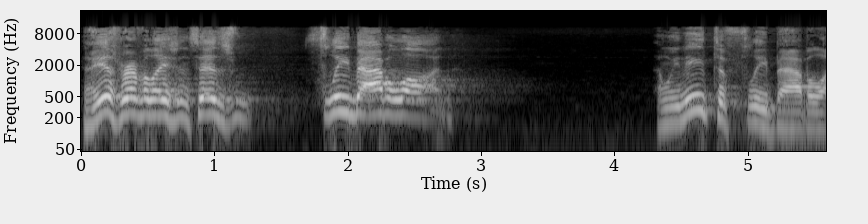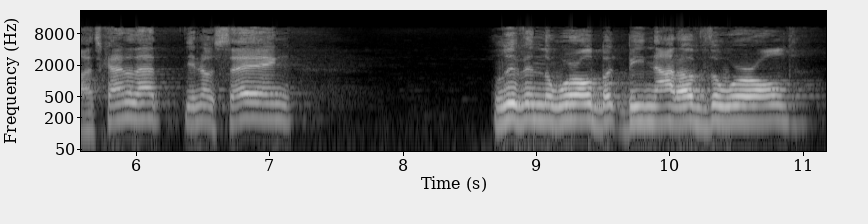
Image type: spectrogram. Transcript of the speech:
Now, yes, Revelation says, flee Babylon. And we need to flee Babylon. It's kind of that, you know, saying, live in the world but be not of the world.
